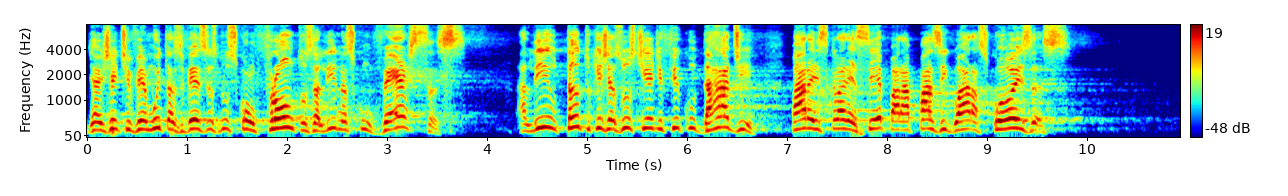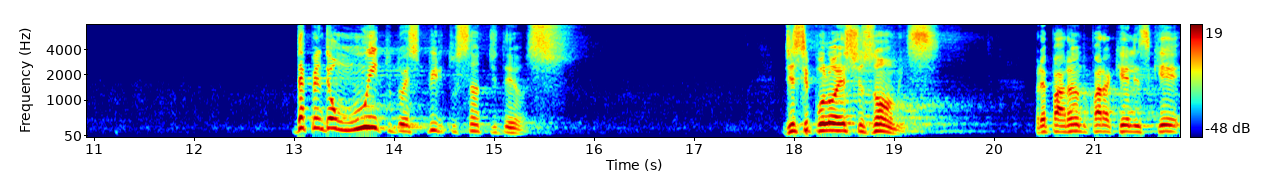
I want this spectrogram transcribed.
E a gente vê muitas vezes nos confrontos ali, nas conversas, ali o tanto que Jesus tinha dificuldade para esclarecer, para apaziguar as coisas. Dependeu muito do Espírito Santo de Deus discipulou estes homens, preparando para aqueles que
